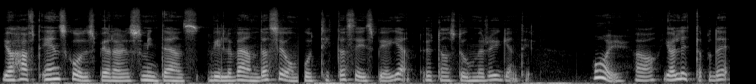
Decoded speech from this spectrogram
Jag har haft en skådespelare som inte ens ville vända sig om och titta sig i spegeln utan stod med ryggen till. Oj! Ja, jag litar på dig.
